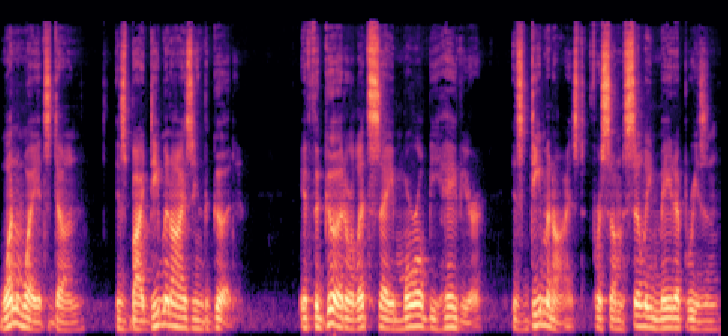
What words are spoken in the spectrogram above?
One way it's done is by demonizing the good. If the good, or let's say moral behavior, is demonized for some silly made up reason,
